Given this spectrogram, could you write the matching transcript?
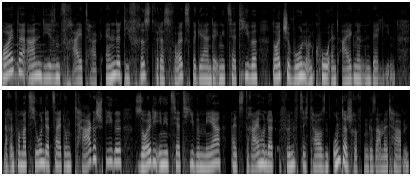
Heute an diesem Freitag endet die Frist für das Volksbegehren der Initiative Deutsche Wohnen und Co. enteignen in Berlin. Nach Informationen der Zeitung Tagesspiegel soll die Initiative mehr als 350.000 Unterschriften gesammelt haben.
